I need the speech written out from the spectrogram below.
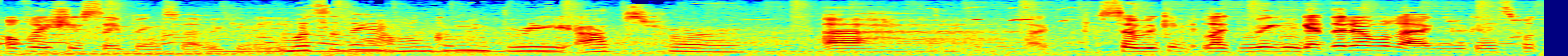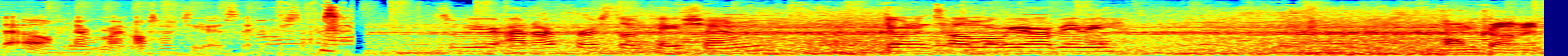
Hopefully she's sleeping so that we can eat. What's the thing at homecoming? Three apps for. Uh, like so we can like we can get the deviled eggs. We can split that. Oh, never mind. I'll talk to you guys later. Sorry. so we are at our first location. Do you want to tell them where we are, baby? Homecoming.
